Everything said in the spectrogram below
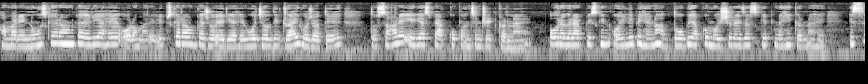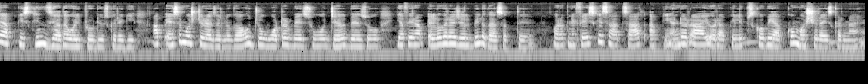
हमारे नोज़ के अराउंड का एरिया है और हमारे लिप्स के अराउंड का जो एरिया है, वो जल्दी ड्राई हो जाते हैं। तो सारे एरियाज़ पे आपको कॉन्सेंट्रेट करना है। और अगर आपकी स्किन ऑयली भी है ना तो भी आपको मॉइस्चराइज़र स्किप नहीं करना है। इससे आपकी स्किन ज़्यादा ऑयल प्रोड्यूस करेगी। आप ऐसे मॉइस्चराइज़र लगाओ जो वाटर बेस हो जेल बेस हो, या फिर आप एलोवेरा जेल भी लगा सकते हैं। और अपने फेस के साथ साथ आपकी अंडर आई और आपके लिप्स को भी आपको मॉइस्चराइज करना है।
